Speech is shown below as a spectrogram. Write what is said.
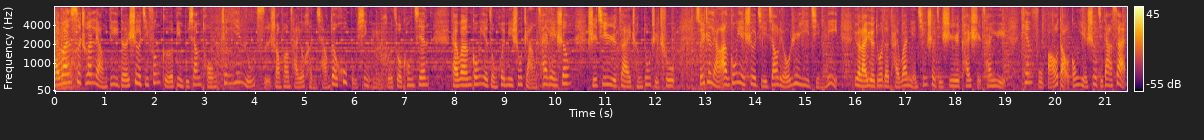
台湾、四川两地的设计风格并不相同，正因如此，双方才有很强的互补性与合作空间。台湾工业总会秘书长蔡炼生十七日在成都指出，随着两岸工业设计交流日益紧密，越来越多的台湾年轻设计师开始参与天府宝岛工业设计大赛，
